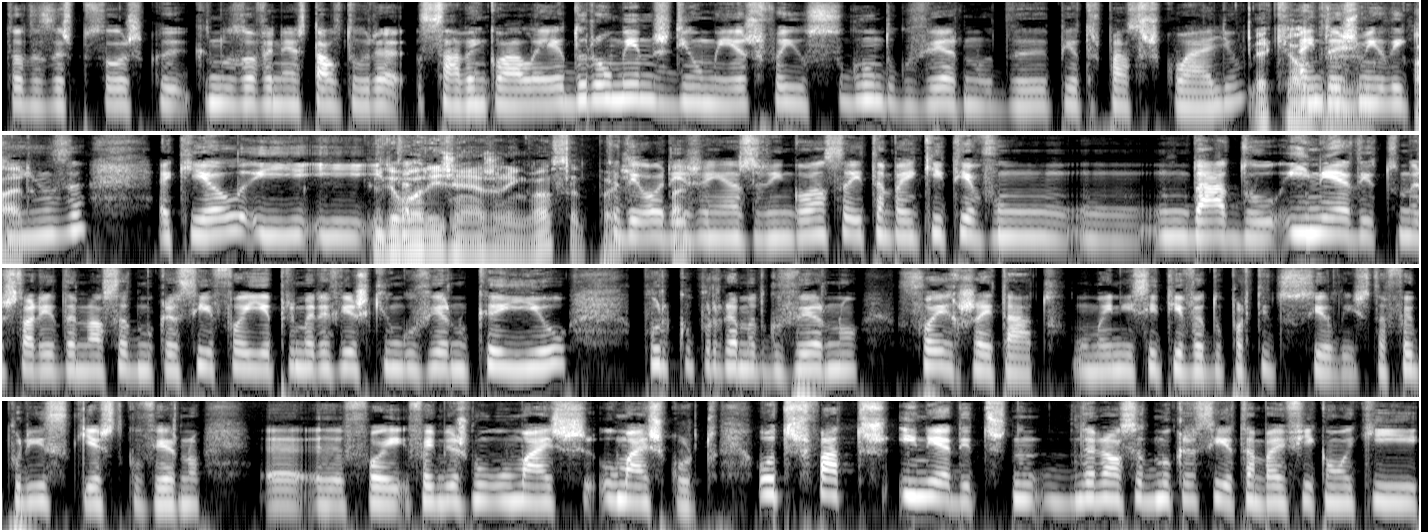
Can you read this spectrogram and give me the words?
todas as pessoas que, que, nos ouvem nesta altura sabem qual é, durou menos de um mês, foi o segundo governo de Pedro Passos Coelho, Aquele em 2015, de, claro. aquele e... E, e deu origem à geringonça depois. Que deu origem à geringonça e também aqui teve um, um, um dado inédito na história da nossa democracia, foi a primeira vez que um governo caiu porque o programa de governo foi rejeitado, uma iniciativa do Partido Socialista. Foi por isso que este governo uh, foi, foi mesmo o mais, o mais curto. Outros fatos inéditos da nossa democracia também ficam aqui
